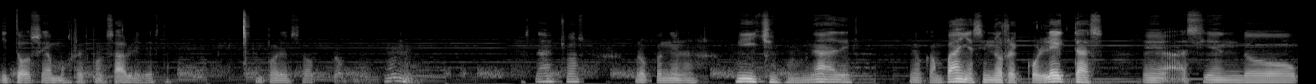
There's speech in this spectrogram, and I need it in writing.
y todos seamos responsables de esto. Y por eso proponen los nachos, proponen fichas, unidades, sino campañas, sino recolectas, eh, haciendo.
